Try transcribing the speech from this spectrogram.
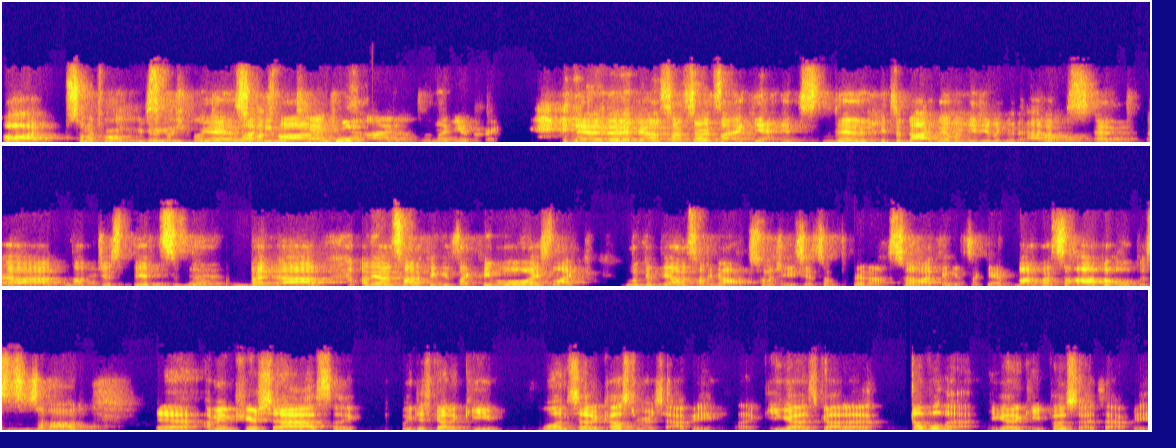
"Oh, so much fun! We doing, so much fun. yeah, so much fun." items. I'm like, you're crazy. Yeah, the, the, other side. So it's like, yeah, it's the it's a nightmare when you're dealing with atoms oh, and um, not just bits. But, but um, on the other side, I think it's like people always like look at the other side and go, oh, it's so much easier, it's so much better. So I think it's like, yeah, marketplaces are hard, but all businesses are hard. Yeah, I mean, pure SaaS, like we just got to keep one set of customers happy. Like you guys got to double that. You got to keep both sides happy.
